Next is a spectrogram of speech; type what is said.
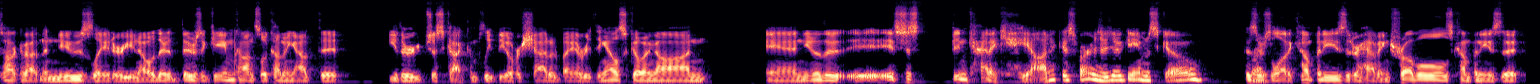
talk about in the news later, you know, there, there's a game console coming out that either just got completely overshadowed by everything else going on, and you know, the, it's just been kind of chaotic as far as video games go because there's a lot of companies that are having troubles, companies that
